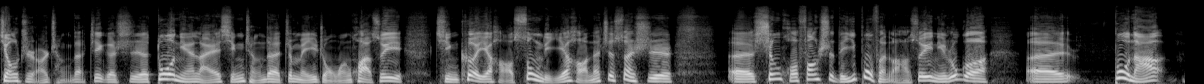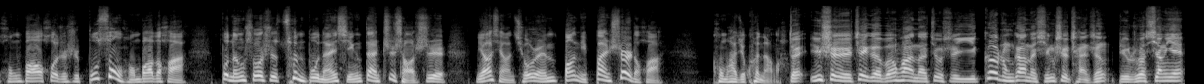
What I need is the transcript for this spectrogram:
交织而成的，这个是多年来形成的这么一种文化，所以请客也好，送礼也好，那这算是呃生活方式的一部分了哈。所以你如果呃不拿红包或者是不送红包的话，不能说是寸步难行，但至少是你要想求人帮你办事儿的话，恐怕就困难了。对，于是这个文化呢，就是以各种各样的形式产生，比如说香烟、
